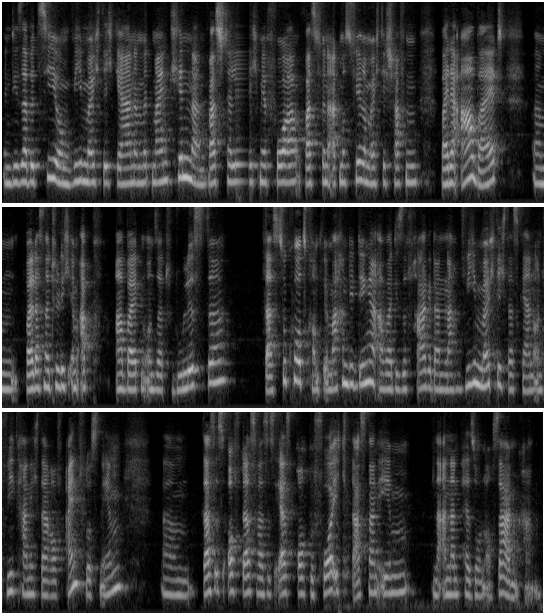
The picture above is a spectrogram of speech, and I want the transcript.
in dieser Beziehung? Wie möchte ich gerne mit meinen Kindern? Was stelle ich mir vor? Was für eine Atmosphäre möchte ich schaffen bei der Arbeit? Ähm, weil das natürlich im Abarbeiten unserer To-Do-Liste das zu kurz kommt. Wir machen die Dinge, aber diese Frage dann nach, wie möchte ich das gerne und wie kann ich darauf Einfluss nehmen, ähm, das ist oft das, was es erst braucht, bevor ich das dann eben einer anderen Person auch sagen kann.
